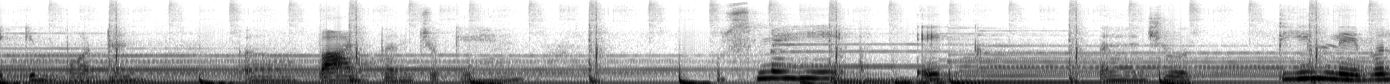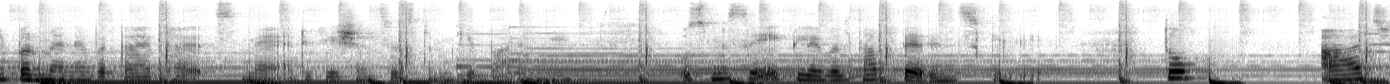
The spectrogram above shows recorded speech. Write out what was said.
एक इंपॉर्टेंट पार्ट बन चुके हैं। उसमें ही एक जो तीन लेवल पर मैंने बताया था इसमें एजुकेशन सिस्टम के बारे में, उसमें से एक लेवल था पेरेंट्स के लिए। तो आज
